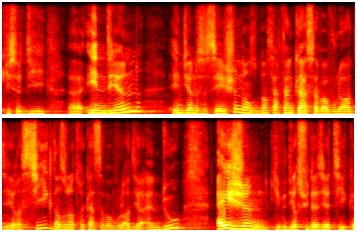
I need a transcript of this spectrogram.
qui se dit Indian Indian Association, dans, certains cas, ça va vouloir dire Sikh, dans un autre cas, ça va vouloir dire hindou. Asian, qui veut dire sud-asiatique,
